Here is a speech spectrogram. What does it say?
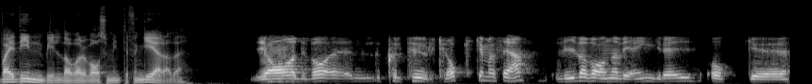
vad är din bild av vad det var som inte fungerade? Ja, det var en kulturkrock kan man säga. Vi var vana vid en grej och eh,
